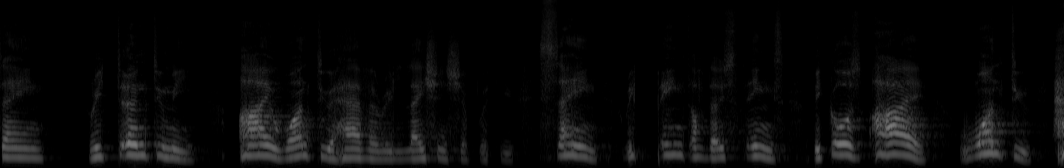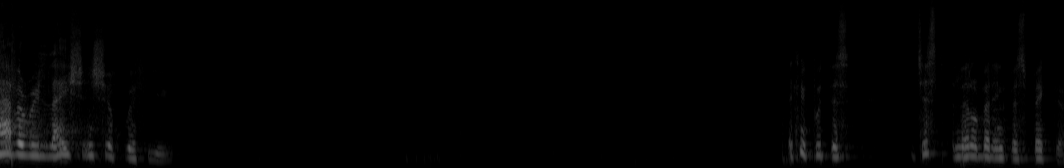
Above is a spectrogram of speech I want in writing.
Saying, Return to me. I want to have a relationship with you. Saying, Repent of those things because I want to have a relationship with you. Let me put this just a little bit in perspective.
